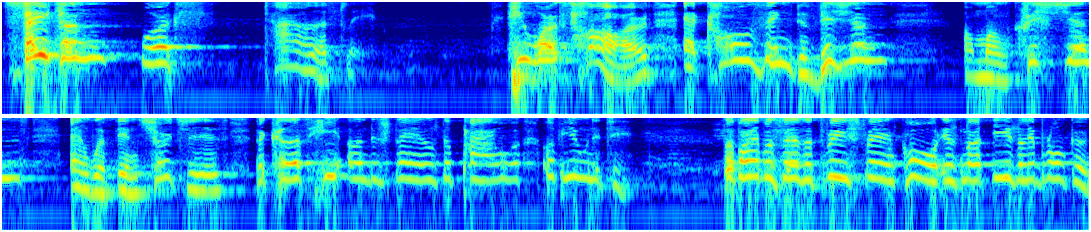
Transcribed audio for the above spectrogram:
Satan works tirelessly. He works hard at causing division among Christians and within churches because he understands the power of unity. The Bible says a three strand cord is not easily broken.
